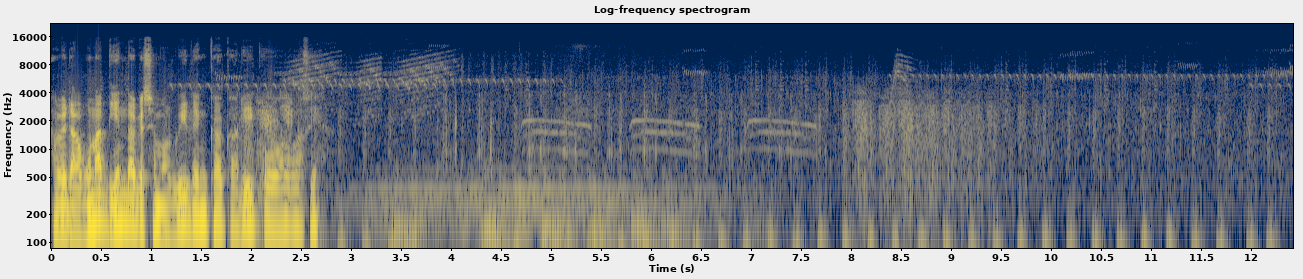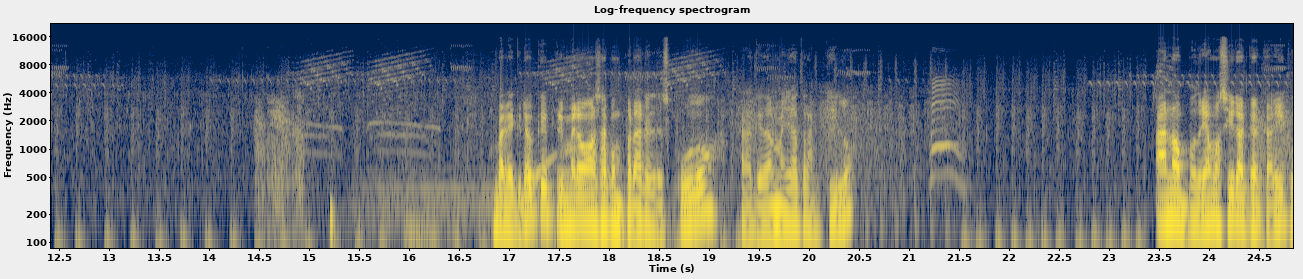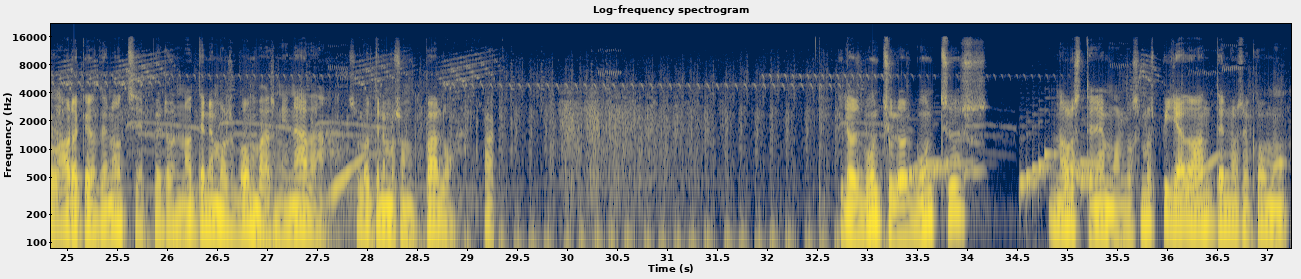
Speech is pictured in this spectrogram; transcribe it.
A ver, alguna tienda que se me olvide en Cacarico o algo así. Vale, creo que primero vamos a comprar el escudo para quedarme ya tranquilo. Ah, no, podríamos ir a Cacarico ahora que es de noche, pero no tenemos bombas ni nada. Solo tenemos un palo. Fuck. Y los bunchus, los bunchus no los tenemos. Los hemos pillado antes, no sé cómo.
